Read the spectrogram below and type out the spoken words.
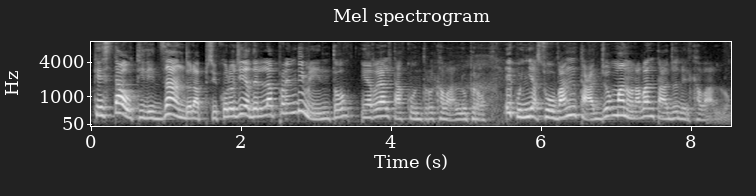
che sta utilizzando la psicologia dell'apprendimento in realtà contro il cavallo però e quindi a suo vantaggio ma non a vantaggio del cavallo.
